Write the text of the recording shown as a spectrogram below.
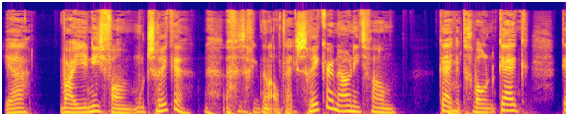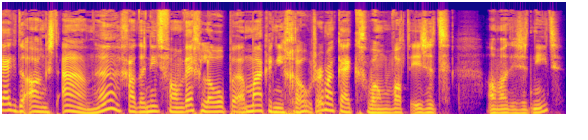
ja, waar je niet van moet schrikken. dat zeg ik dan altijd, schrik er nou niet van. Kijk het gewoon, kijk, kijk de angst aan. Hè? Ga er niet van weglopen en maak het niet groter. Maar kijk gewoon, wat is het al wat is het niet?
